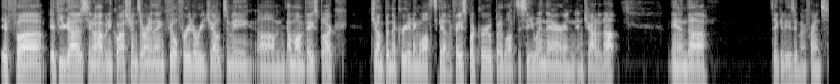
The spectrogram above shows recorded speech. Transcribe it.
if uh if you guys you know have any questions or anything feel free to reach out to me um i'm on facebook jump in the Creating Wealth Together Facebook group. I'd love to see you in there and, and chat it up. And uh, take it easy, my friends.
